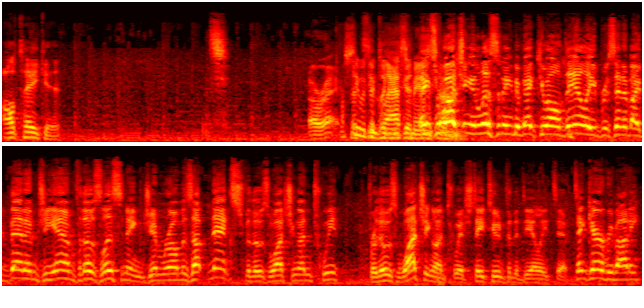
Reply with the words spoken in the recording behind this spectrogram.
I'll take it. It's- All right. I'll see what the seems like glass man. Thanks for watching and listening to BetQL Daily, presented by BetMGM. For those listening, Jim Rome is up next. For those watching on tweet, for those watching on Twitch, stay tuned for the daily tip. Take care, everybody.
